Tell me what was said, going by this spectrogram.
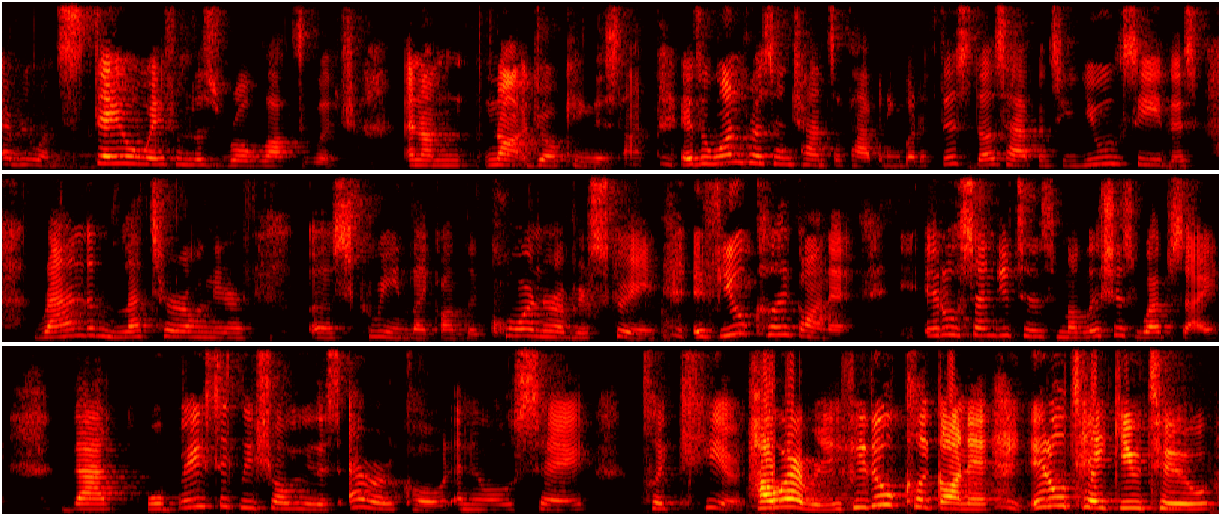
Everyone, stay away from this Roblox glitch. And I'm not joking this time. It's a 1% chance of happening, but if this does happen, so you'll see this random letter on your uh, screen, like on the corner of your screen. If you click on it, it'll send you to this malicious website that will basically show you this error code and it will say, click here. However, if you do click on it, it'll take you to...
